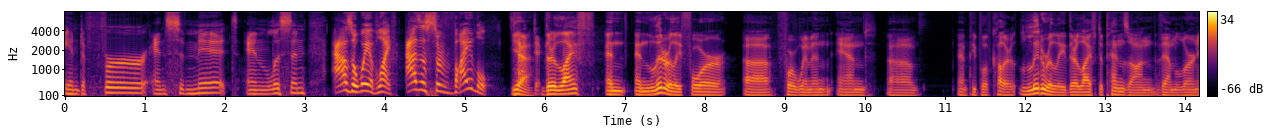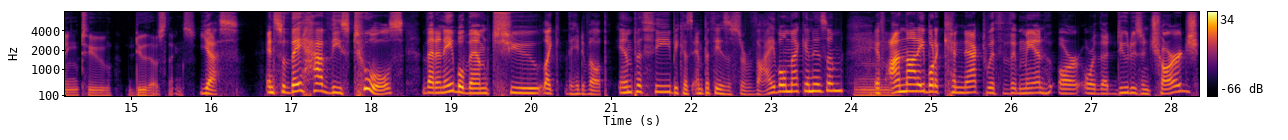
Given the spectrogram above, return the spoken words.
and defer and submit and listen as a way of life, as a survival yeah tactic. their life and and literally for uh for women and um and people of color literally their life depends on them learning to do those things Yes. And so they have these tools that enable them to, like, they develop empathy because empathy is a survival mechanism. If I'm not able to connect with the man who, or, or the dude who's in charge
